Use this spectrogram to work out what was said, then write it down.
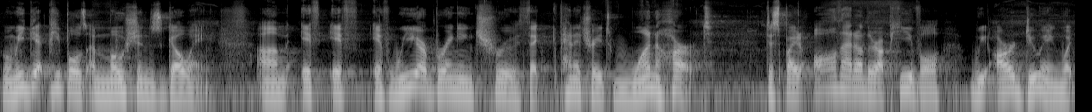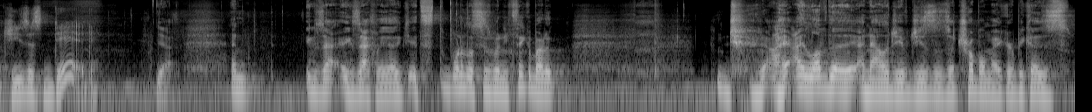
when we get people's emotions going, um, if if if we are bringing truth that penetrates one heart, despite all that other upheaval, we are doing what Jesus did. Yeah, and exa- exactly. Like it's one of those things when you think about it. I, I love the analogy of Jesus as a troublemaker because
